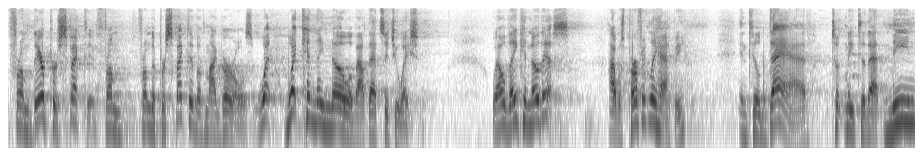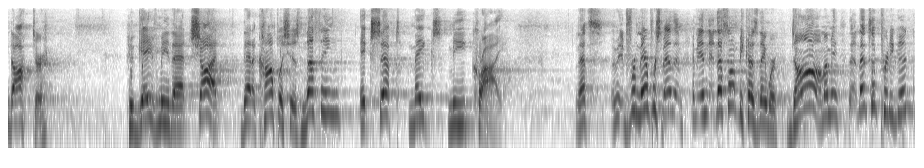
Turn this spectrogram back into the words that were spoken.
from their perspective, from, from the perspective of my girls, what, what can they know about that situation? Well, they can know this. I was perfectly happy until dad took me to that mean doctor who gave me that shot that accomplishes nothing except makes me cry. That's I mean, from their perspective. I mean, that's not because they were dumb. I mean, that's a pretty good.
